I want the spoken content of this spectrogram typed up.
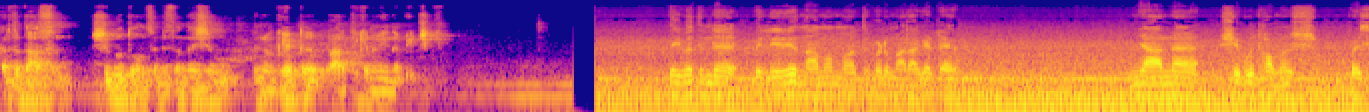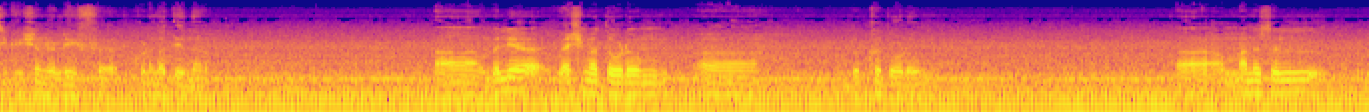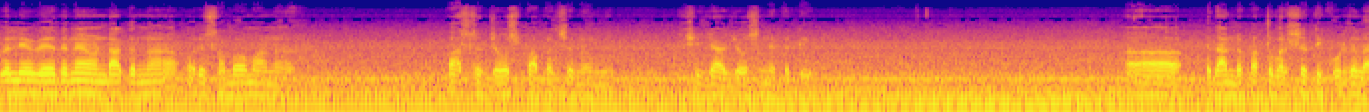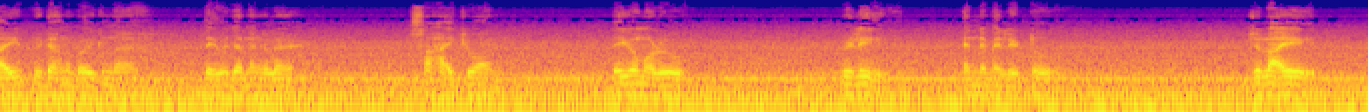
കർത്തദാസൻ ഷിബു തോമസിന്റെ സന്ദേശം നിങ്ങൾ കേട്ട് പ്രാർത്ഥിക്കണമെന്ന് അപേക്ഷിക്കും ദൈവത്തിന്റെ വലിയ നാമം മഹത്വപ്പെടുമാറാകട്ടെ. ഞാൻ ഷിബു തോമസ് പ്രോസിക്യൂഷൻ റിലീഫ് കുടുംബത്തിൽ നിന്ന്. വലിയ വിഷമത്തോടും ദുഃഖത്തോടും മനസ്സിൽ വലിയ വേദന ഉണ്ടാക്കുന്ന ഒരു സംഭവമാണ് പാസ്റ്റർ ജോസ് പാപ്പച്ചനും ഷിജ ജോസിനെ പറ്റി. ഏതാണ്ട് പത്ത് വർഷത്തിൽ കൂടുതലായി പീഡ അനുഭവിക്കുന്ന ദൈവജനങ്ങളെ സഹായിക്കുവാൻ ദൈവമൊരു വിളി എന്റെ മേലിട്ടു. ജൂലൈ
